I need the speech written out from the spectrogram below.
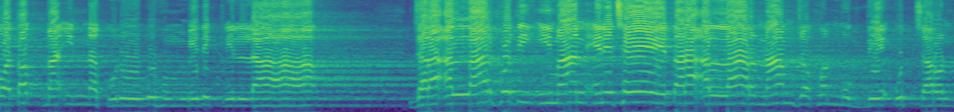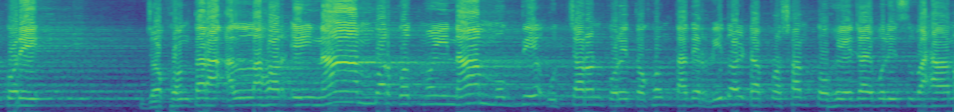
ওয়া তাতমাইন্না কুলুবুহুম বিযিকরিল্লাহ যারা আল্লাহর প্রতি ঈমান এনেছে, তারা আল্লাহর নাম যখন মুখ দিয়ে উচ্চারণ করে যখন তারা আল্লাহর এই নাম বরকতময়ী নাম মুখ দিয়ে উচ্চারণ করে, তখন তাদের হৃদয়টা প্রশান্ত হয়ে যায় বলি সুবাহান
